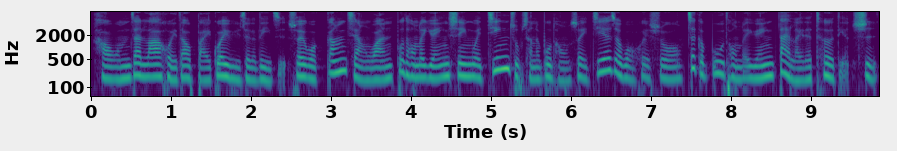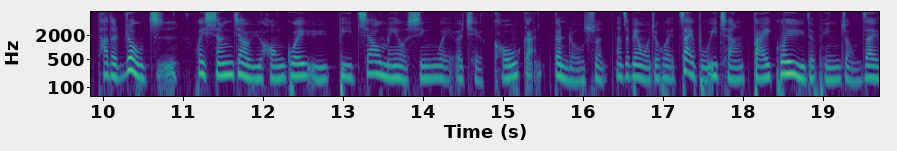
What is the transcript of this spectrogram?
好，我们再拉回到白鲑鱼这个例子。所以我刚讲完不同的原因是因为基因组成的不同，所以接着我会说，这个不同的原因带来的特点是它的肉质。会相较于红鲑鱼比较没有腥味，而且口感更柔顺。那这边我就会再补一枪，白鲑鱼的品种在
